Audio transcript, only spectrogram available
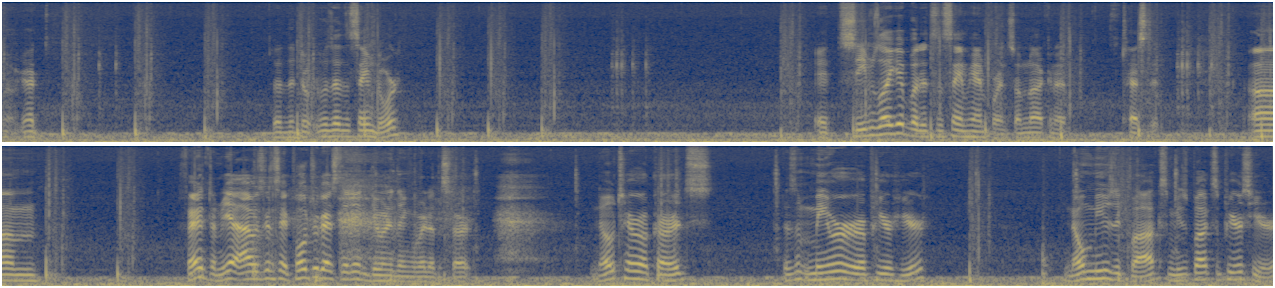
Oh god. Was that the was that the same door? It seems like it, but it's the same handprint, so I'm not gonna test it. Um Phantom, yeah, I was gonna say Poltergeist they didn't do anything right at the start. No tarot cards. Doesn't mirror appear here? No music box. Music box appears here.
